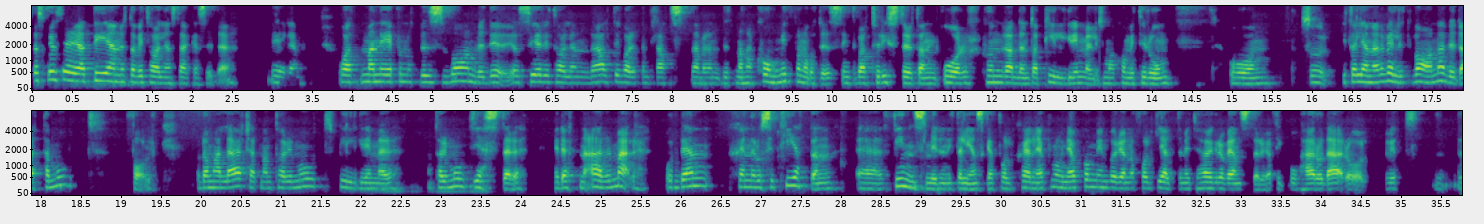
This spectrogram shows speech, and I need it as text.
Jag skulle säga att det är en av Italiens starka sidor. Det är det. Och att man är på något vis van vid det. Jag ser Italien, det har alltid varit en plats där man, dit man har kommit på något vis. Inte bara turister utan århundraden av pilgrimer som har kommit till Rom. Och, så italienarna är väldigt vana vid att ta emot folk. Och de har lärt sig att man tar emot pilgrimer, man tar emot gäster med öppna armar. Och den generositeten eh, finns med den italienska folksjälen. Jag kommer ihåg när jag kom in i början och folk hjälpte mig till höger och vänster och jag fick bo här och där. Och du vet,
